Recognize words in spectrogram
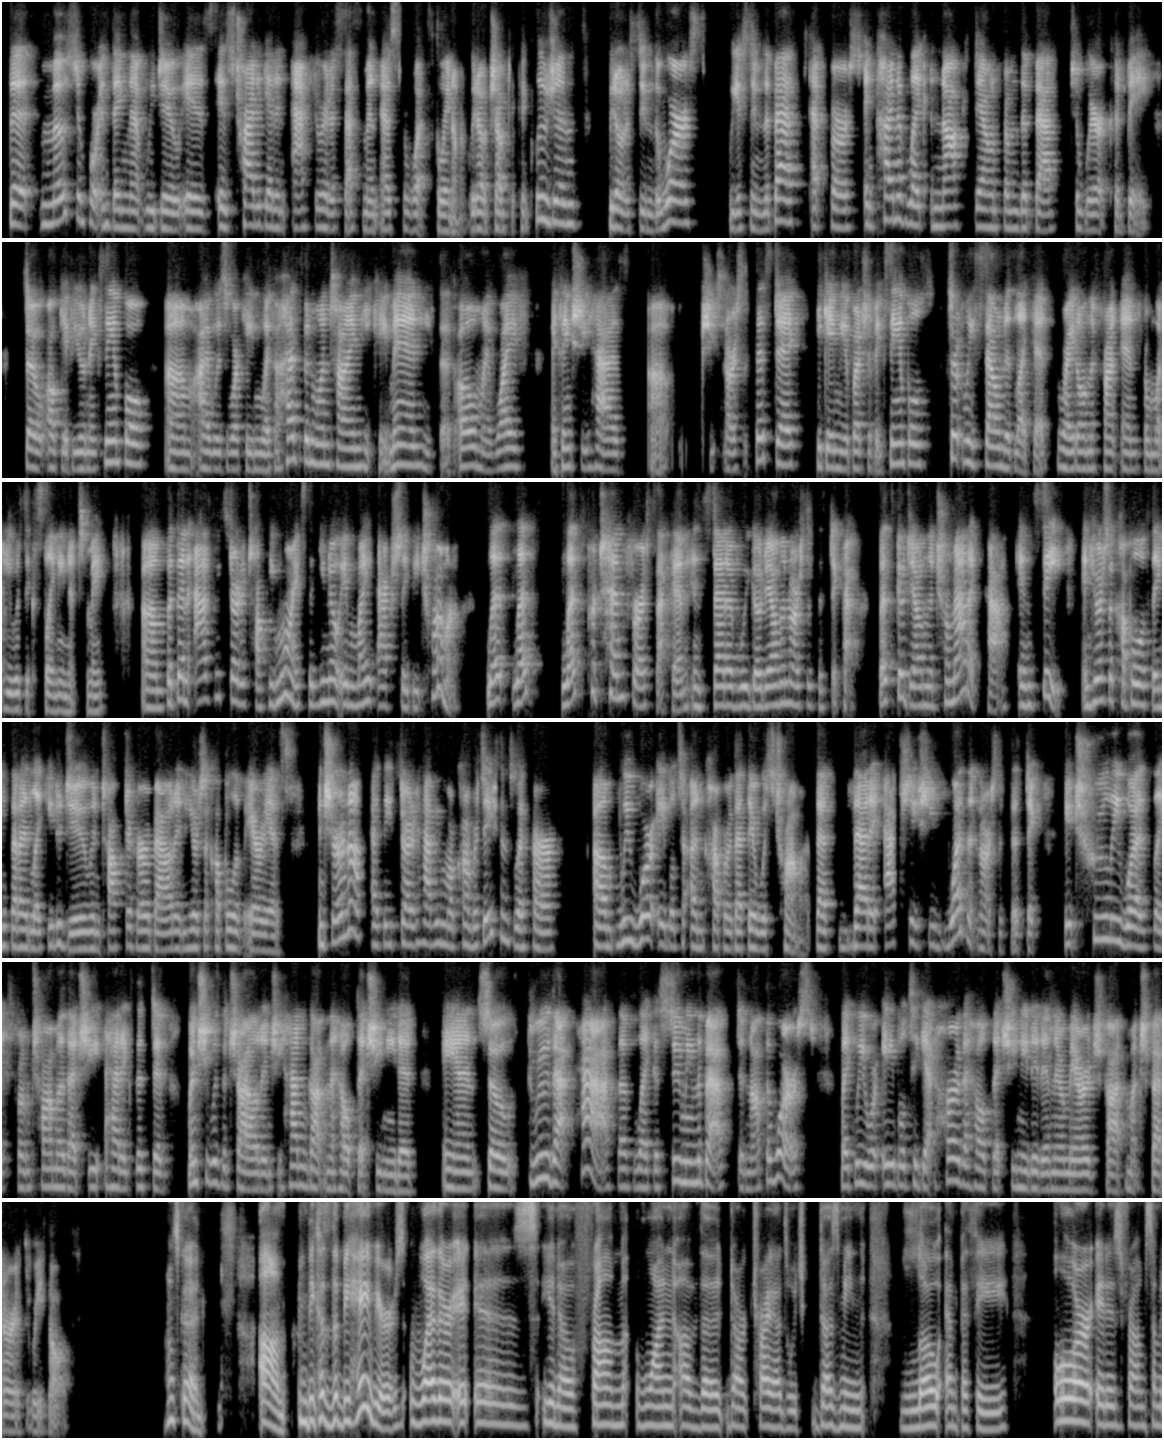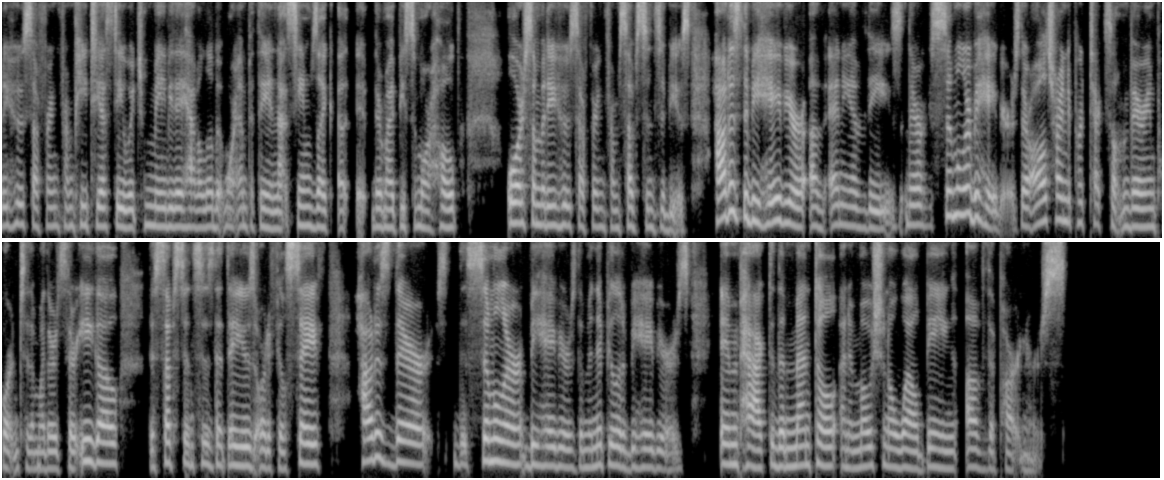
the most important thing that we do is is try to get an accurate assessment as to what's going on. We don't jump to conclusions. We don't assume the worst we assume the best at first and kind of like knock down from the best to where it could be. So I'll give you an example. Um, I was working with a husband one time. He came in, he says, Oh, my wife, I think she has, um, she's narcissistic. He gave me a bunch of examples. Certainly sounded like it right on the front end from what he was explaining it to me. Um, but then as we started talking more, I said, you know, it might actually be trauma. Let let's let's pretend for a second instead of we go down the narcissistic path. Let's go down the traumatic path and see. And here's a couple of things that i'd like you to do and talk to her about and here's a couple of areas. And sure enough as they started having more conversations with her um, we were able to uncover that there was trauma that that it actually she wasn't narcissistic. It truly was like from trauma that she had existed when she was a child and she hadn't gotten the help that she needed and so through that path of like assuming the best and not the worst, like we were able to get her the help that she needed and their marriage got much better as a result. That's good. Um, because the behaviors, whether it is, you know, from one of the dark triads, which does mean low empathy, or it is from somebody who's suffering from PTSD, which maybe they have a little bit more empathy, and that seems like a, it, there might be some more hope or somebody who's suffering from substance abuse. How does the behavior of any of these, they're similar behaviors. They're all trying to protect something very important to them, whether it's their ego, the substances that they use, or to feel safe. How does their the similar behaviors, the manipulative behaviors, impact the mental and emotional well-being of the partners?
